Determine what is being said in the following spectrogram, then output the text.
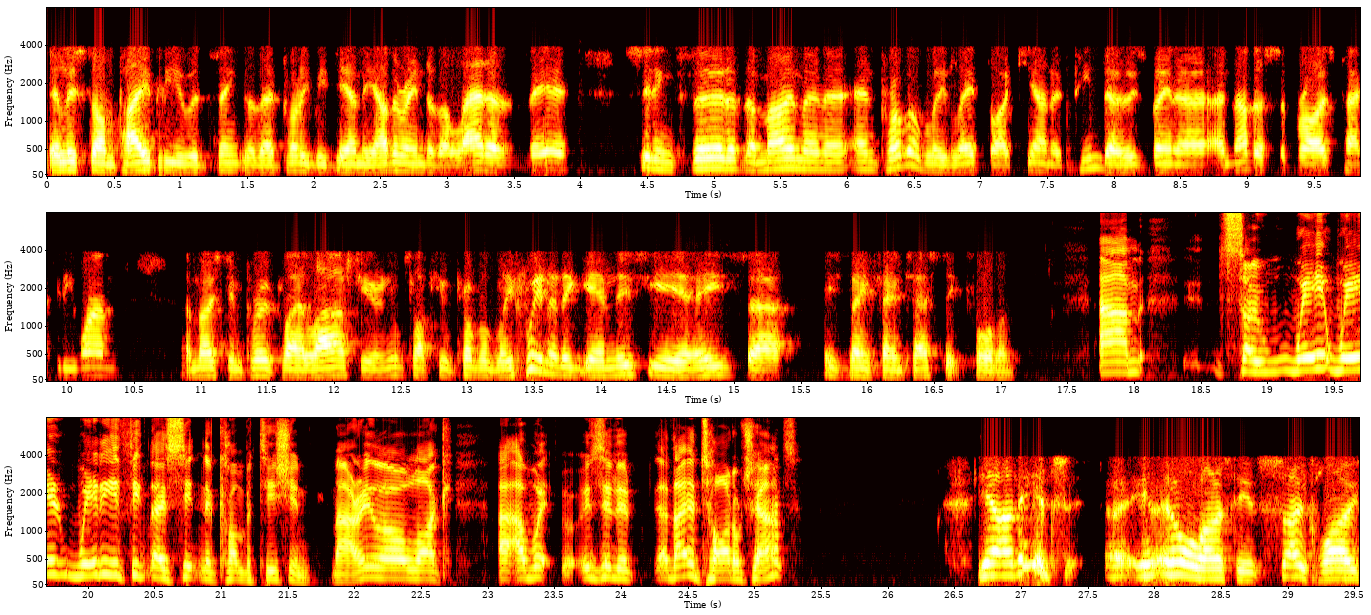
their list on paper, you would think that they'd probably be down the other end of the ladder. They're sitting third at the moment and, and probably led by Keanu Pinder, who's been a, another surprise packet. He won a most improved player last year, and it looks like he'll probably win it again this year. He's uh, he's been fantastic for them. Um, so where where where do you think they sit in the competition? Or like, uh, is it a, are they a title chance? Yeah, I think it's. Uh, in, in, all honesty, it's so close.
